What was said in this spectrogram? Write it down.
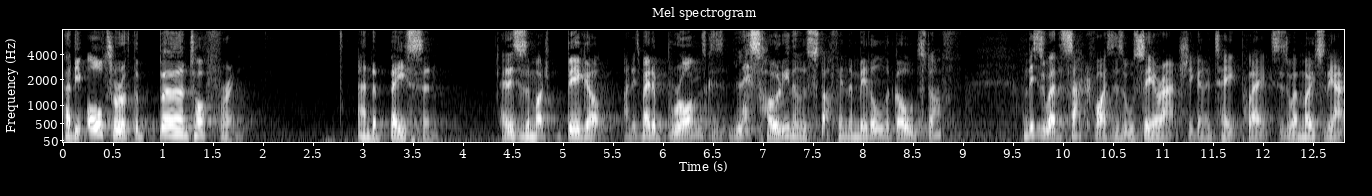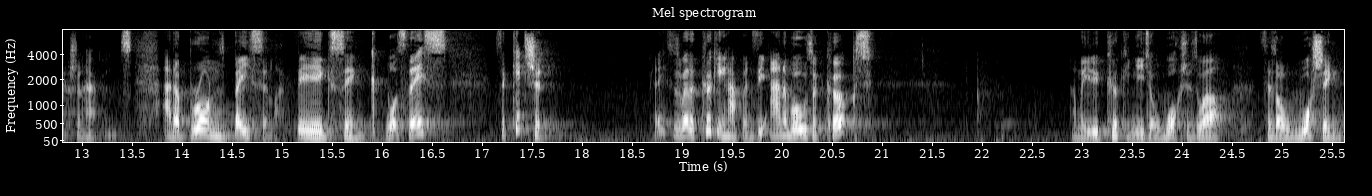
At the altar of the burnt offering and the basin. Okay, this is a much bigger, and it's made of bronze because it's less holy than the stuff in the middle, the gold stuff. And this is where the sacrifices we'll see are actually going to take place. This is where most of the action happens. And a bronze basin, like big sink. What's this? It's a kitchen. Okay, this is where the cooking happens. The animals are cooked. And when you do cooking, you need to wash as well. So there's a washing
